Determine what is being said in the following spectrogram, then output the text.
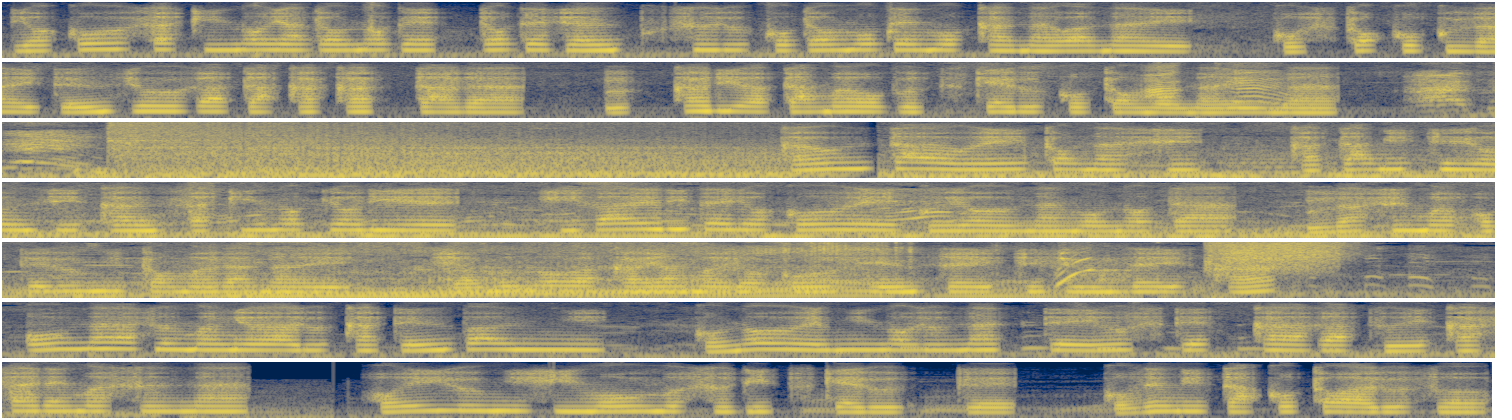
旅行先の宿のベッドでジャンプする子供でも叶わない。コストコくらい天井が高かったら、うっかり頭をぶつけることもないな。カウンターウェイトなし、片道4時間先の距離へ、日帰りで旅行へ行くようなものだ。浦島ホテルに泊まらない、シャムの和歌山旅行編成地巡礼か？オーナーズマニュアルか天板に、この上に乗るなっていうステッカーが追加されますな。ホイールに紐を結びつけるって、これ見たことあるぞ。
